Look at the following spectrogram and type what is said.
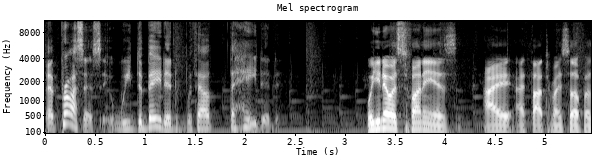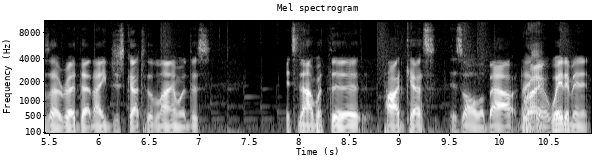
that process. We debated without the hated. Well, you know what's funny is I, I thought to myself as I read that, and I just got to the line with this. It's not what the podcast is all about, and I Right. go, wait a minute.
